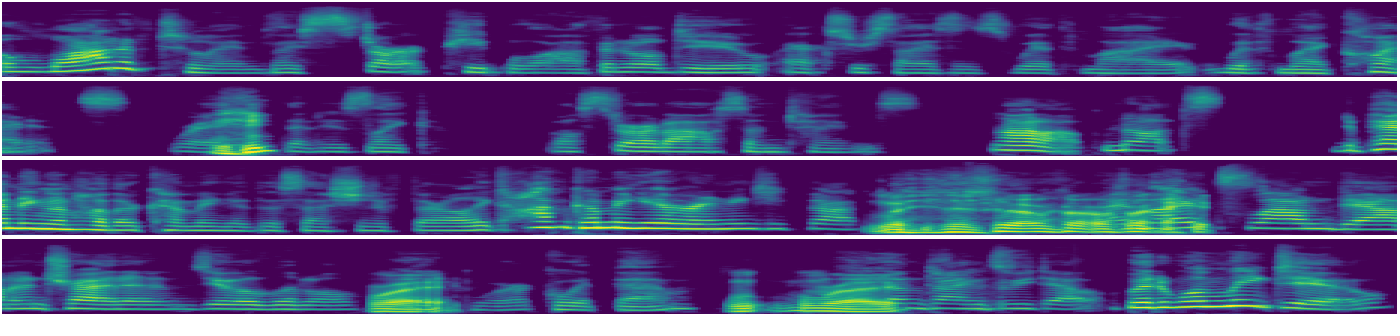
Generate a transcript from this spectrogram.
a lot of times I start people off and I'll do exercises with my with my clients, right? Mhm. That is like I'll start off sometimes not off, not depending on how they're coming to the session. If they're like, I'm coming here, I need you back. I might slow them down and try to do a little Right. work with them. Mm, mm, right. Sometimes we don't. But when we do,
